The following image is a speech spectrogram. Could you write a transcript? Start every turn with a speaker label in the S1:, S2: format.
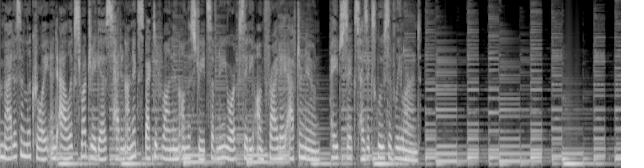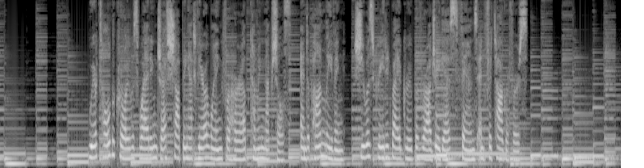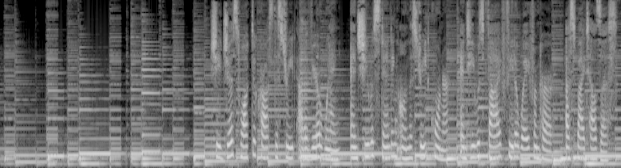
S1: Madison LeCroy and Alex Rodriguez had an unexpected run in on the streets of New York City on Friday afternoon, Page Six has exclusively learned. We're told LeCroy was wedding dress shopping at Vera Wang for her upcoming nuptials, and upon leaving, she was greeted by a group of Rodriguez fans and photographers. She just walked across the street out of Vera Wang, and she was standing on the street corner, and he was 5 feet away from her, a spy tells us.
